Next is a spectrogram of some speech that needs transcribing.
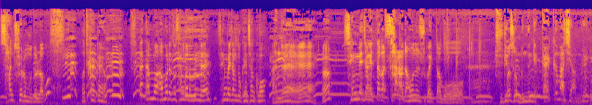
산채로 묻으려고? 어떡할까요? 아, 난뭐 아무래도 상관없는데 생매장도 괜찮고 안 돼. 어? 생매장에다가 살아 나오는 수가 있다고. 죽여서 묻는 게 깔끔하지 아무래도.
